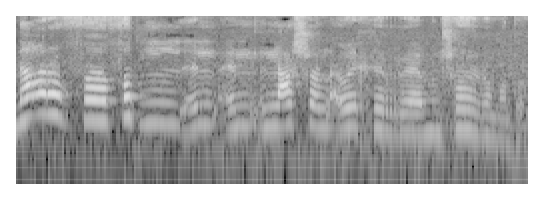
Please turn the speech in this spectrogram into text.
نعرف فضل ال- ال- العشر الأواخر من شهر رمضان.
